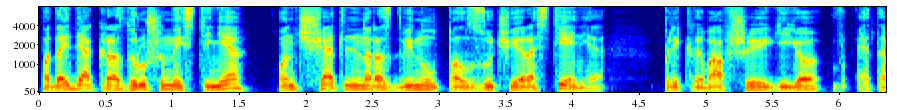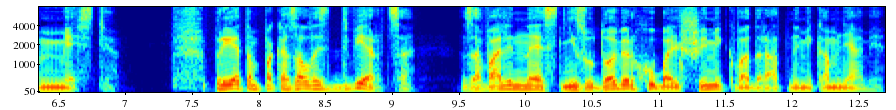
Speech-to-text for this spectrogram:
Подойдя к разрушенной стене, он тщательно раздвинул ползучие растения, прикрывавшие ее в этом месте. При этом показалась дверца, заваленная снизу доверху большими квадратными камнями.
